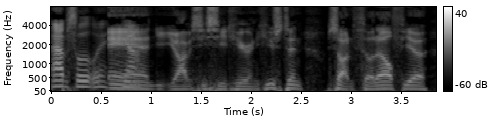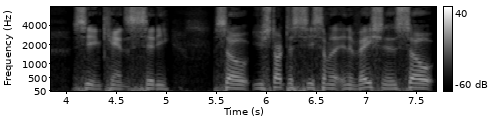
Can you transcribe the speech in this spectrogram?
Absolutely. And you- you obviously see it here in Houston, saw it in Philadelphia, see it in Kansas City. So you start to see some of the innovation. And so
